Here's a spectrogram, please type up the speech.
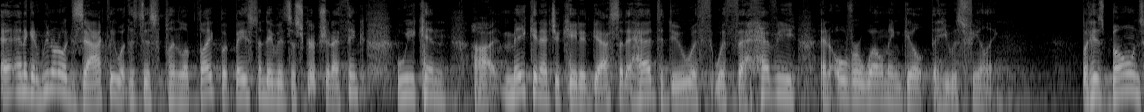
And again, we don't know exactly what this discipline looked like, but based on David's description, I think we can uh, make an educated guess that it had to do with, with the heavy and overwhelming guilt that he was feeling. But his bones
